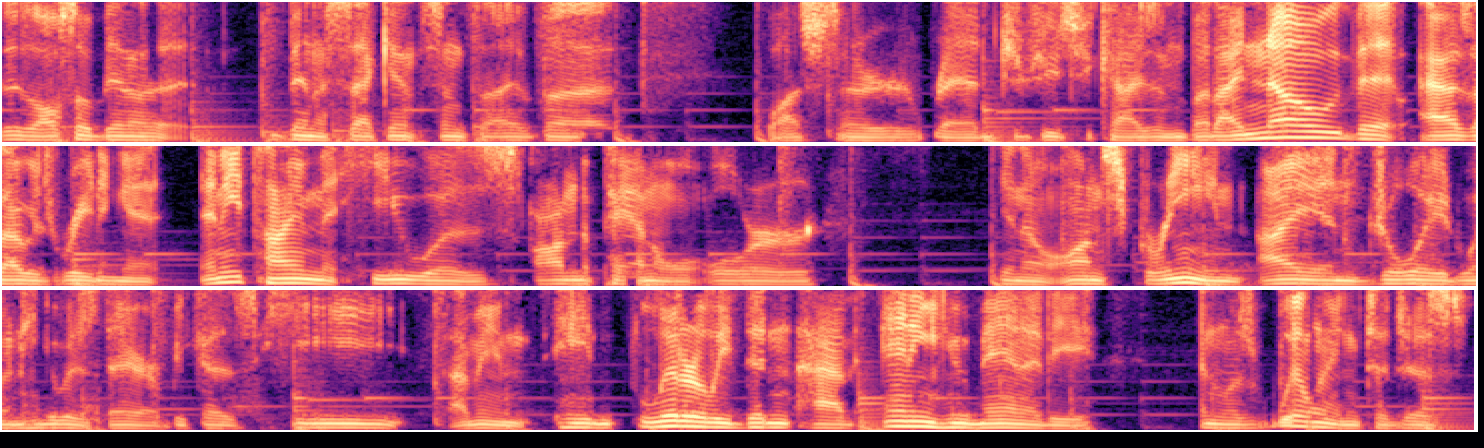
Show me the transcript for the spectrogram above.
has also been a been a second since I've uh, watched or read Jujutsu Kaisen, but I know that as I was reading it, anytime that he was on the panel or you know on screen, I enjoyed when he was there because he, I mean, he literally didn't have any humanity and was willing to just,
